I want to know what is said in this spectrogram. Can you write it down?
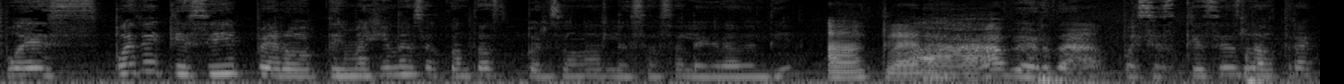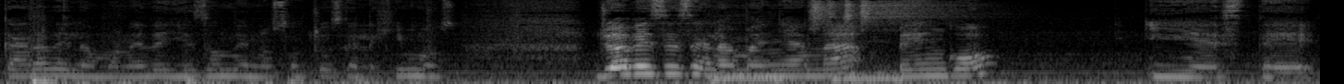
Pues puede que sí, pero ¿te imaginas a cuántas personas les has alegrado el día? Ah, claro. Ah, ¿verdad? Pues es que esa es la otra cara de la moneda y es donde nosotros elegimos. Yo a veces en la mañana vengo y este,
